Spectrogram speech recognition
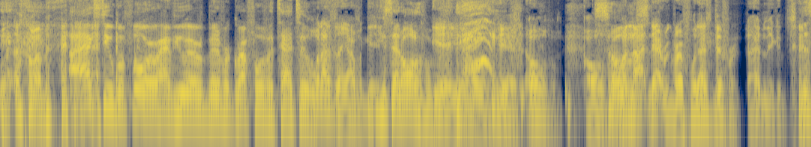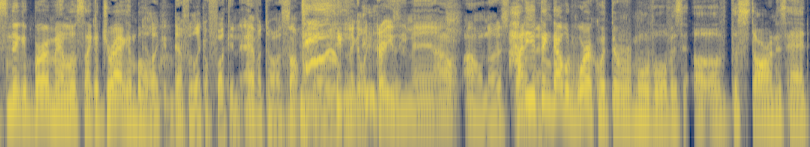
What? My bad. I asked you before, have you ever been regretful of a tattoo? What I say? I forget. You said all of them. yeah, yeah, all of them. Yeah, all of them. All of So- them. But not that regretful. That's different. That nigga. This nigga Birdman looks like a Dragon Ball. like definitely like a fucking avatar or something, bro. This nigga look crazy, man. I don't, I don't know. That's How do you man. think that would work with the removal of his uh, of the star on his head?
